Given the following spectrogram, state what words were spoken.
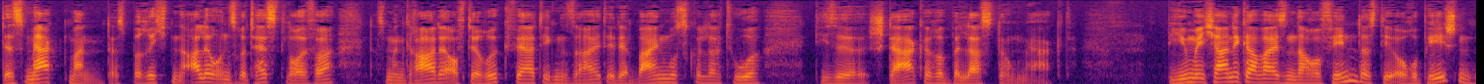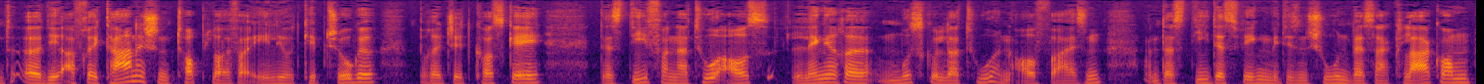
Das merkt man, das berichten alle unsere Testläufer, dass man gerade auf der rückwärtigen Seite der Beinmuskulatur diese stärkere Belastung merkt. Biomechaniker weisen darauf hin, dass die europäischen, äh, die afrikanischen Topläufer Eliud Kipchoge, Brigitte Kosgei, dass die von Natur aus längere Muskulaturen aufweisen und dass die deswegen mit diesen Schuhen besser klarkommen,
